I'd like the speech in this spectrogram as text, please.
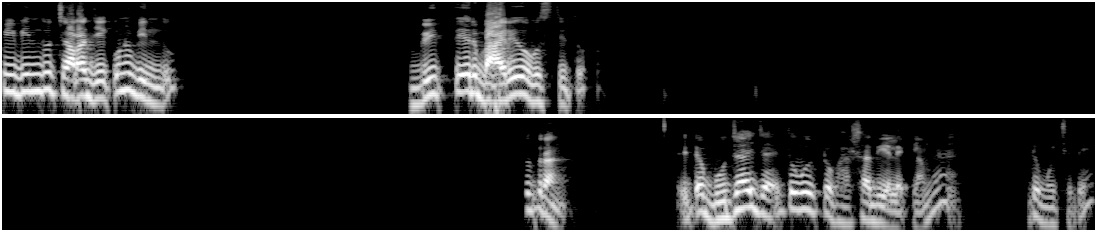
পি বিন্দু ছাড়া যে কোনো বিন্দু বৃত্তের বাইরে অবস্থিত। সুতরাং এটা বোঝাই যায়, তবু একটু ভাষা দিয়ে লিখলাম হ্যাঁ? এটা মুছে দিয়ে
